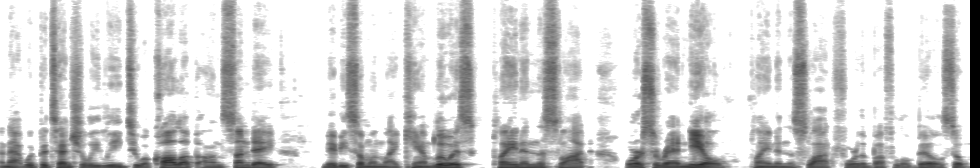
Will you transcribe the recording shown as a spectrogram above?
and that would potentially lead to a call up on Sunday. Maybe someone like Cam Lewis playing in the slot or Siran Neal playing in the slot for the Buffalo Bills. So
